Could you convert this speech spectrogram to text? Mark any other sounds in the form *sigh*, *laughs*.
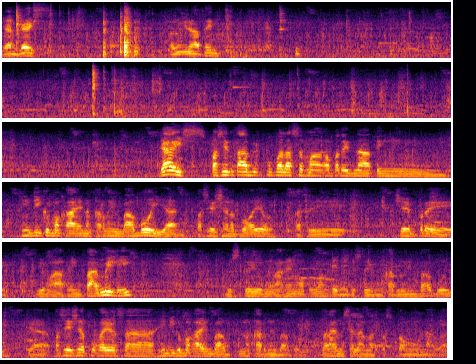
Yan guys. Haluin natin. Guys, pasintabi po pala sa mga kapatid nating hindi kumakain ng karning baboy. Yan, pasensya na po kayo. Kasi, syempre, yung aking family, gusto yung aking mga pamangkin, eh, gusto yung karning baboy. Kaya, pasensya po kayo sa hindi kumakain bab ng karning baboy. Maraming salamat po sa pangunawa.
